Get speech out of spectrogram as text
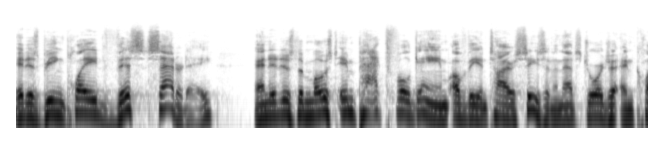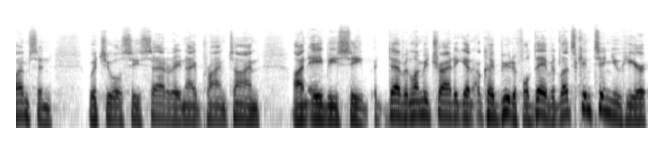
It is being played this Saturday and it is the most impactful game of the entire season, and that's Georgia and Clemson, which you will see Saturday night prime time on ABC. Devin, let me try it again. Okay, beautiful. David, let's continue here.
